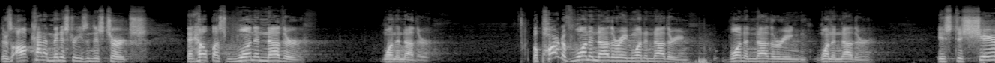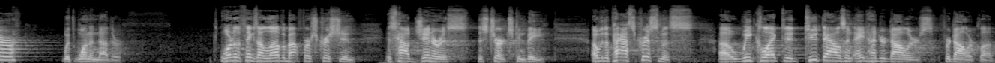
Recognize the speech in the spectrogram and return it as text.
There's all kind of ministries in this church that help us one another, one another. But part of one anothering one another, one anothering one another, is to share with one another. One of the things I love about First Christian is how generous this church can be. Over the past Christmas, uh, we collected $2,800 for Dollar Club.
